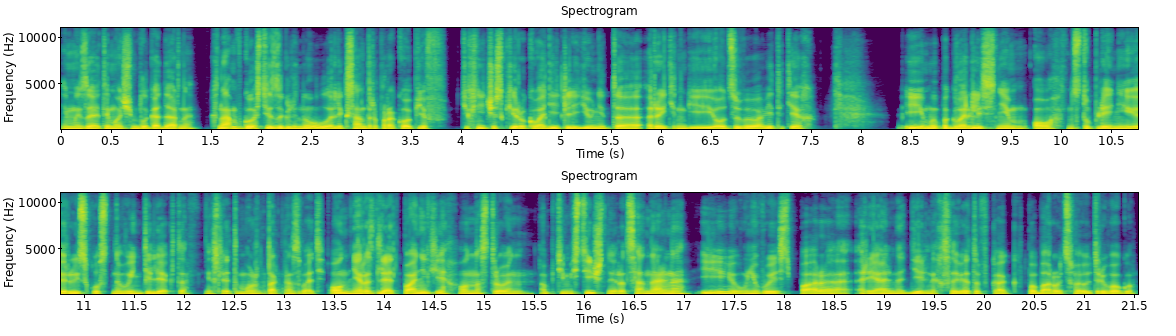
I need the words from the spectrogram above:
и мы за это им очень благодарны. К нам в гости заглянул Александр Прокопьев, технический руководитель юнита рейтинги и отзывы в Авито Тех. И мы поговорили с ним о наступлении эры искусственного интеллекта, если это можно так назвать. Он не разделяет паники, он настроен оптимистично и рационально, и у него есть пара реально отдельных советов, как побороть свою тревогу.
